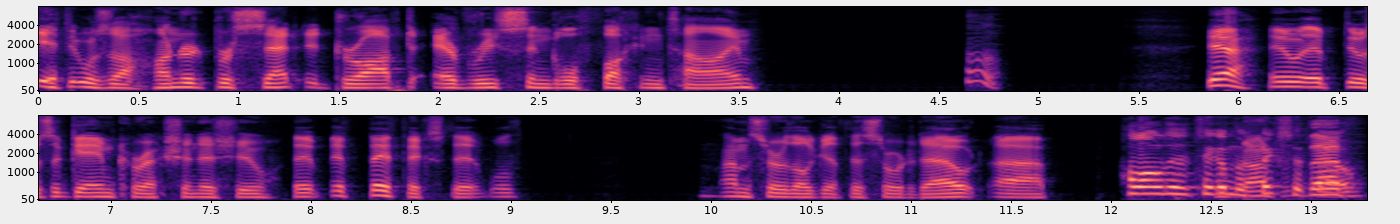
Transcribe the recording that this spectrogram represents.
If it was 100%, it dropped every single fucking time. Huh. Yeah, it, it, it was a game correction issue. They, if they fixed it, well, I'm sure they'll get this sorted out. Uh, How long did it take them to fix it that- though?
